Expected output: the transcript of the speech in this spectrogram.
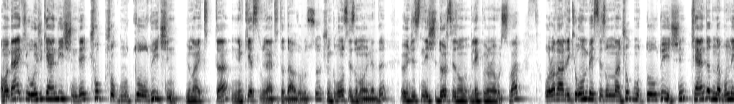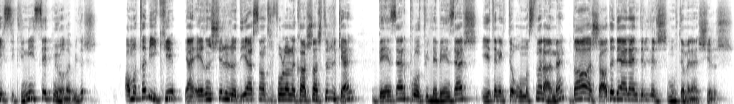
Ama belki oyuncu kendi içinde çok çok mutlu olduğu için United'da, Newcastle United'da daha doğrusu. Çünkü 10 sezon oynadı. Öncesinde işte 4 sezon Blackburn Rovers var. Oralardaki 15 sezonundan çok mutlu olduğu için kendi adına bunun eksikliğini hissetmiyor olabilir. Ama tabii ki yani Alan Shearer'ı diğer santrforlarla karşılaştırırken benzer profilde, benzer yetenekte olmasına rağmen daha aşağıda değerlendirilir muhtemelen Shearer.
